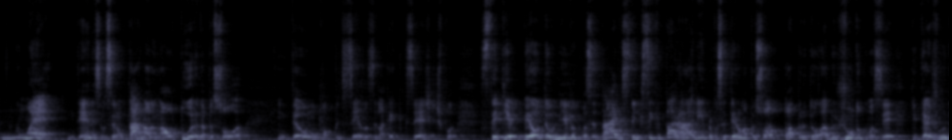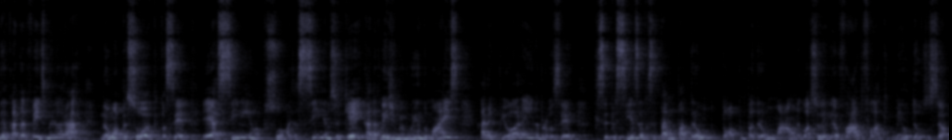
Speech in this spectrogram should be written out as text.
não é? Entende? Se você não tá na, na altura da pessoa. Então, uma princesa, sei lá o que, que seja, que, tipo, você tem que ver o teu nível que você tá e você tem que se equiparar ali para você ter uma pessoa top do teu lado junto com você, que te ajude a cada vez melhorar. Não uma pessoa que você é assim, uma pessoa mais assim, não sei o que, e cada vez diminuindo mais. Cara, é pior ainda para você. O que você precisa é você estar tá num padrão top, um padrão mal, um negócio elevado, falar que, meu Deus do céu,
